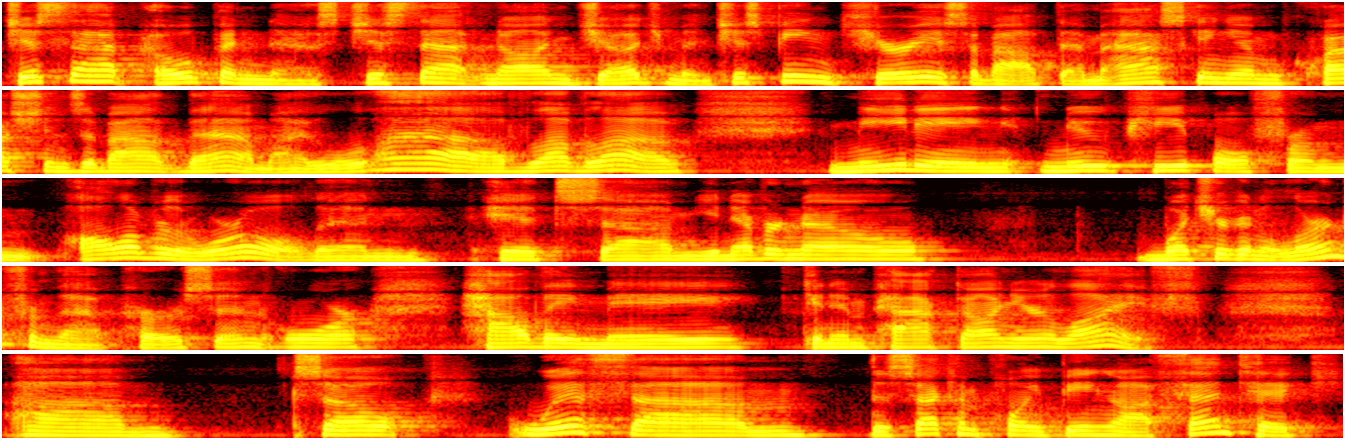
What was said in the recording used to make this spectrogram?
just that openness, just that non judgment, just being curious about them, asking them questions about them. I love, love, love meeting new people from all over the world. And it's, um, you never know what you're going to learn from that person or how they may can impact on your life. Um, so, with um, the second point being authentic,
